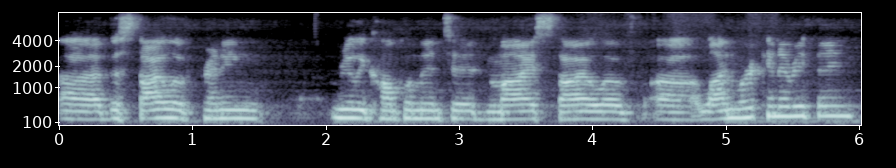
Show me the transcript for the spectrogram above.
uh, the style of printing really complemented my style of uh, line work and everything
